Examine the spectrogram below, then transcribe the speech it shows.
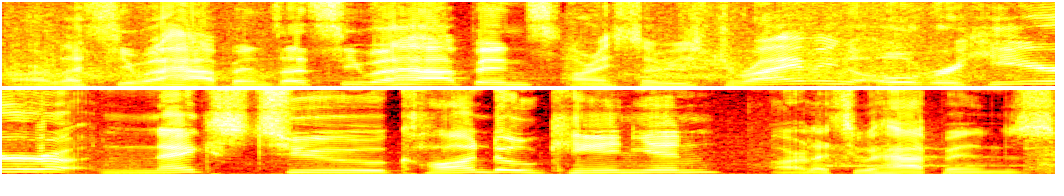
All right, let's see what happens. Let's see what happens. All right, so he's driving over here next to Condo Canyon. All right, let's see what happens.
